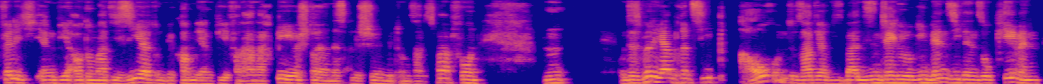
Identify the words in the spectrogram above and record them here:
völlig irgendwie automatisiert und wir kommen irgendwie von A nach B, steuern das alles schön mit unserem Smartphone. Hm. Und das würde ja im Prinzip auch, und das hat ja bei diesen Technologien, wenn sie denn so kämen,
